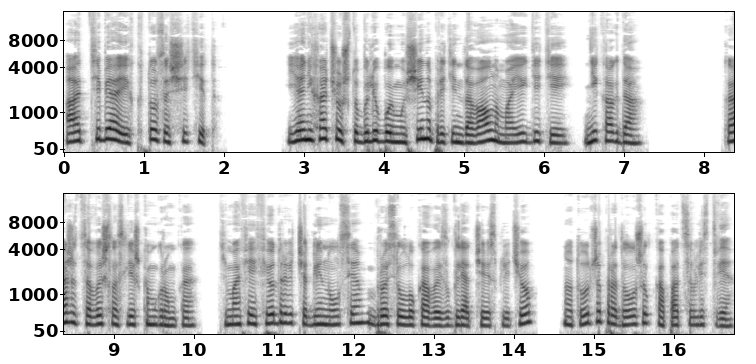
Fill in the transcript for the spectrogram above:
«А от тебя их кто защитит? Я не хочу, чтобы любой мужчина претендовал на моих детей. Никогда». Кажется, вышло слишком громко. Тимофей Федорович оглянулся, бросил лукавый взгляд через плечо, но тут же продолжил копаться в листве.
